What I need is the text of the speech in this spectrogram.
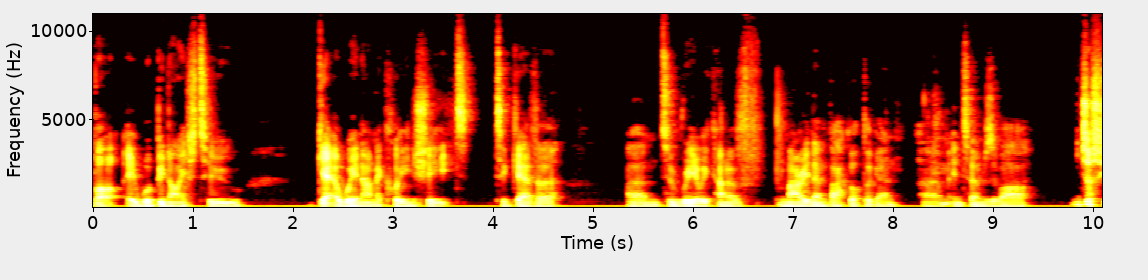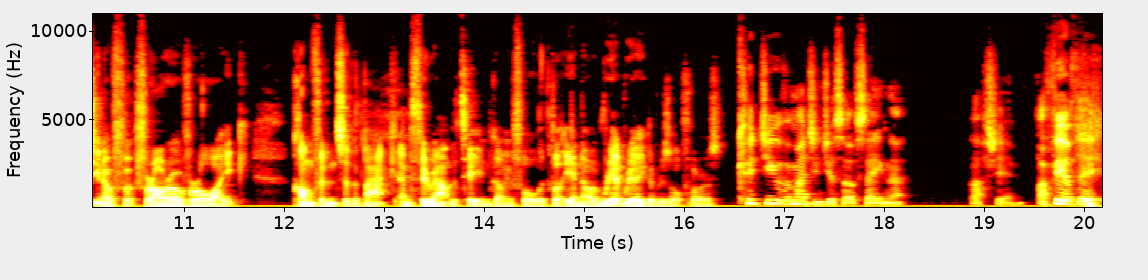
But it would be nice to get a win and a clean sheet together um, to really kind of marry them back up again um, in terms of our just you know for, for our overall like confidence at the back and throughout the team going forward. But yeah, no, a re- really good result for us. Could you have imagined yourself saying that last year. I feel that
